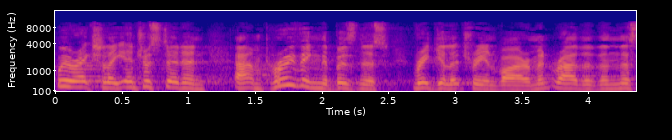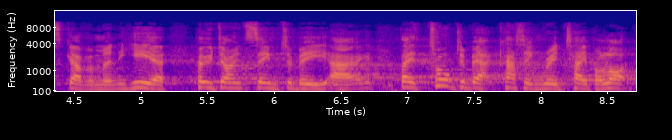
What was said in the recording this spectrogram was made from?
we were actually interested in uh, improving the business regulatory environment rather than this government here, who don't seem to be. Uh, they talked about cutting red tape a lot.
